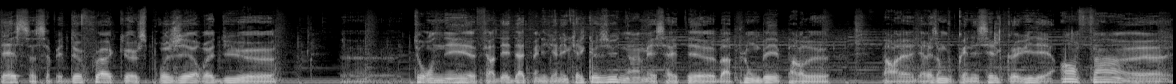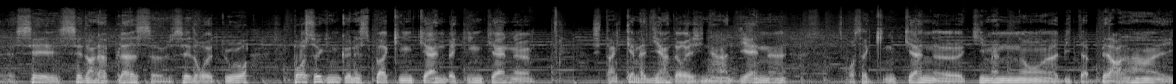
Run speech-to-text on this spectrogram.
Death. Ça fait deux fois que ce projet aurait dû tourner, faire des dates, mais il y en a eu quelques-unes, hein, mais ça a été euh, bah, plombé par le par les raisons que vous connaissez, le Covid, et enfin, euh, c'est dans la place, euh, c'est de retour. Pour ceux qui ne connaissent pas King Khan, bah, King euh, c'est un Canadien d'origine indienne. C'est pour ça King euh, qui maintenant habite à Berlin et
